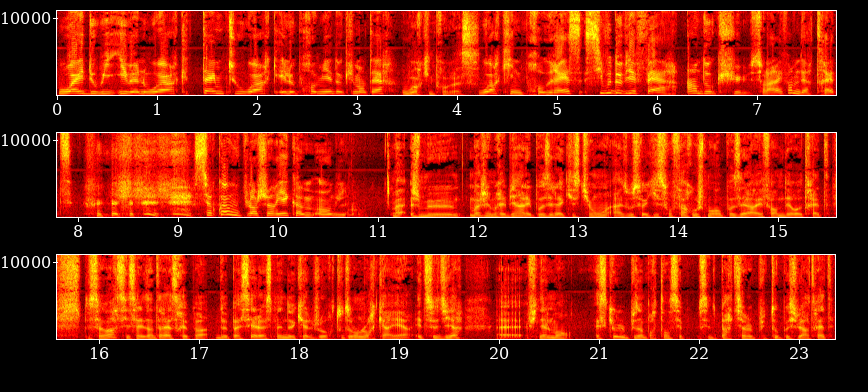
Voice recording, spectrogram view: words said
Why do we even work? Time to work et le premier documentaire Work in Progress. Work in Progress. Si vous deviez faire un docu sur la réforme des retraites, sur quoi vous plancheriez comme angle? Bah, je me, moi, j'aimerais bien aller poser la question à tous ceux qui sont farouchement opposés à la réforme des retraites, de savoir si ça les intéresserait pas de passer à la semaine de 4 jours tout au long de leur carrière et de se dire, euh, finalement, est-ce que le plus important, c'est de partir le plus tôt possible à la retraite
